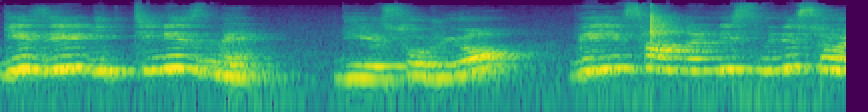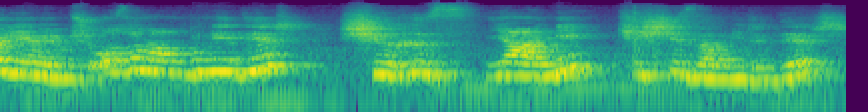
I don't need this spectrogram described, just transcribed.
Geziye gittiniz mi diye soruyor ve insanların ismini söylememiş. O zaman bu nedir? Şahıs yani kişi zamiridir.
